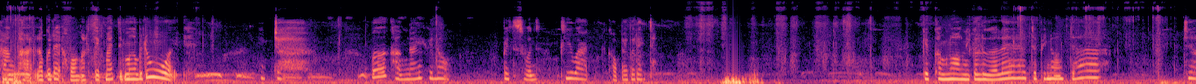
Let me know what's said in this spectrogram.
ทางผ่านเราก็ได้ของอติดไม้ติดมือไปด้วยจ้าเบอร์ขังในพี่น้องเป็นสวนพี่วาดเขาไปบ่ได้จ้ะเก็บข้างนอกนี่ก็เหลือแล้วจ้ะพี่น้องจ้าจ้า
